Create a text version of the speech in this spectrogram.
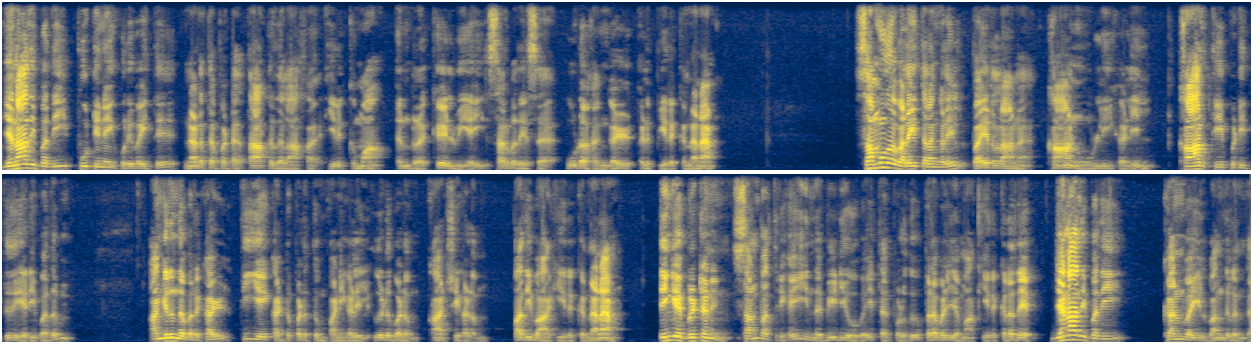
ஜனாதிபதி பூட்டினை குறிவைத்து நடத்தப்பட்ட தாக்குதலாக இருக்குமா என்ற கேள்வியை சர்வதேச ஊடகங்கள் எழுப்பியிருக்கின்றன. சமூக வலைத்தளங்களில் வைரலான கான் உள்ளிகளில் கார் தீப்பிடித்து எரிவதும் அங்கிருந்தவர்கள் தீயை கட்டுப்படுத்தும் பணிகளில் ஈடுபடும் காட்சிகளும் பதிவாகி இருக்கின்றன. இங்கே பிரிட்டனின் சன் பத்திரிகை இந்த வீடியோவை தற்பொழுது பிரபல்யமாக்கி இருக்கிறது ஜனாதிபதி கன்வையில் வந்திருந்த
